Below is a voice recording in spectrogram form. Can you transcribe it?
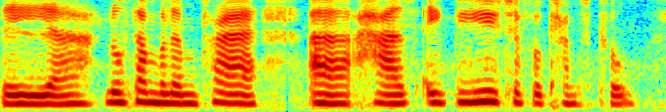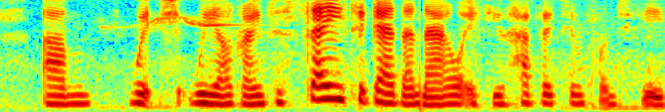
The uh, Northumberland Prayer uh, has a beautiful canticle. Um, which we are going to say together now if you have it in front of you.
